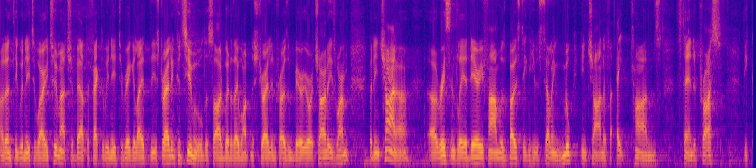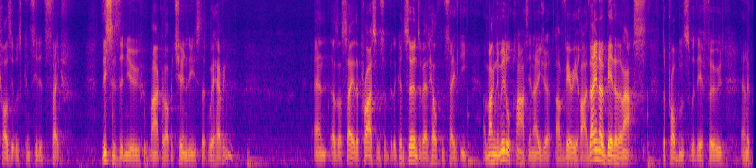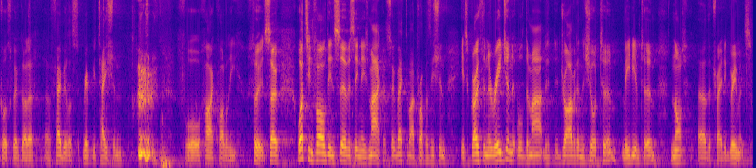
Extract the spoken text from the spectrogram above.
I don't think we need to worry too much about the fact that we need to regulate. The Australian consumer will decide whether they want an Australian frozen berry or a Chinese one. But in China, uh, recently a dairy farm was boasting he was selling milk in China for eight times standard price because it was considered safe. This is the new market opportunities that we're having. And as I say, the prices, the concerns about health and safety among the middle class in Asia are very high. They know better than us the problems with their food and of course, we've got a, a fabulous reputation for high quality food. So what's involved in servicing these markets? So back to my proposition, it's growth in the region that will demand, drive it in the short term, medium term, not uh, the trade agreements.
